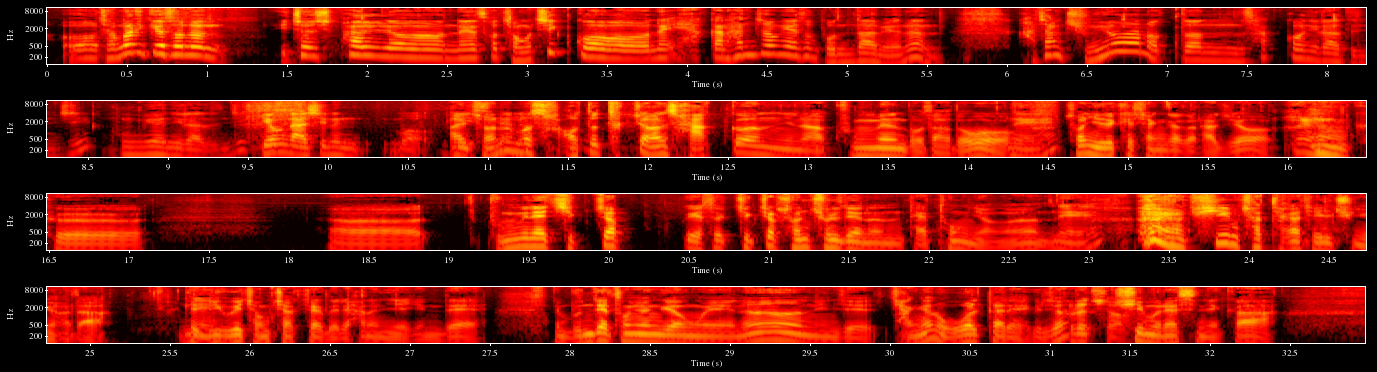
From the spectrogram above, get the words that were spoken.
어, 장관님께서는 2018년에서 정치권에 약간 한정해서 본다면은 가장 중요한 어떤 사건이라든지 국면이라든지 기억나시는 뭐 아니 저는 뭐 사, 어떤 특정한 사건이나 국면보다도 네. 저는 이렇게 생각을 하죠. 그 어, 국민의 직접 에서 직접 선출되는 대통령은 네. 취임 첫 해가 제일 중요하다. 네. 미국의 정치학자들이 하는 얘기인데 문 대통령 경우에는 이제 작년 5월달에 그죠? 그렇죠. 취임을 했으니까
